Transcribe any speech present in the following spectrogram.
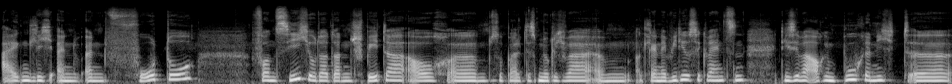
eigentlich ein, ein Foto von sich oder dann später auch, ähm, sobald es möglich war, ähm, kleine Videosequenzen, die sie aber auch im Buch ja nicht äh,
